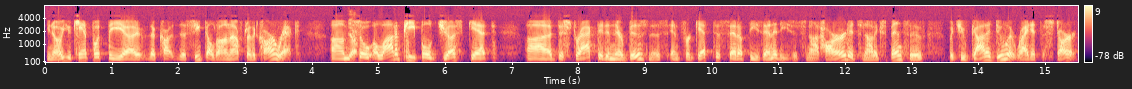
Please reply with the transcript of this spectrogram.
You know, you can't put the uh, the car the seatbelt on after the car wreck. Um, yeah. So a lot of people just get uh, distracted in their business and forget to set up these entities. It's not hard, it's not expensive, but you've got to do it right at the start.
